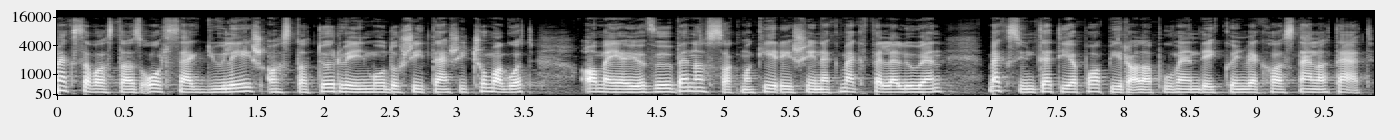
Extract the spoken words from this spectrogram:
Megszavazta az országgyűlés azt a törvénymódosítási csomagot, amely a jövőben a szakma kérésének megfelelően megszünteti a papír alapú vendégkönyvek használatát.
